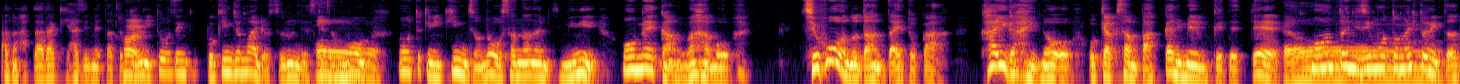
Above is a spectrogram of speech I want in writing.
あの働き始めた時に、はい。当然ご近所回りをするんですけどもその時に近所の幼馴染に方面館はもう地方の団体とか海外のお客さんばっかり目向けてて本当に地元の人にとっ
